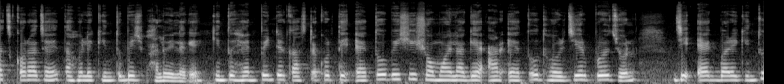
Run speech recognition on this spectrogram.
কাজ করা যায়, তাহলে কিন্তু বেশ ভালোই লাগে। কিন্তু হ্যান্ড পেইন্টের কাজটা করতে এত বেশি সময় লাগে আর এত ধৈর্যের প্রয়োজন যে একবারে কিন্তু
